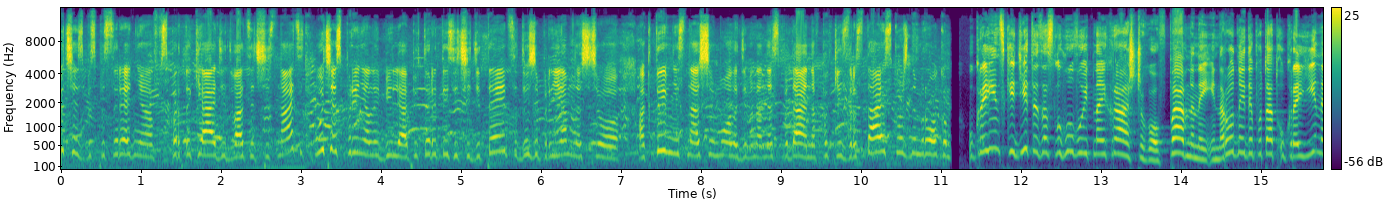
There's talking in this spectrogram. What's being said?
участь безпосередньо в Спартакіаді 2016. Участь прийняли біля півтори тисячі дітей. Це дуже приємно, що активність нашої молоді вона не спадає, навпаки, зростає з кожним роком. Українські діти заслуговують найкращого, впевнений і народний депутат України,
